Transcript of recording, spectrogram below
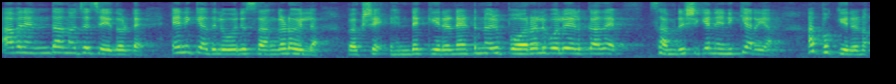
അവൻ എന്താന്ന് വെച്ചാൽ ചെയ്തോട്ടെ. എനിക്കതിൽ ഒരു സങ്കടവും പക്ഷേ എന്റെ കിരണേട്ടനൊരു പോറൽ പോലും ഏൽക്കാതെ സംരക്ഷിക്കാൻ എനിക്കറിയാം. അപ്പോൾ കിരണം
